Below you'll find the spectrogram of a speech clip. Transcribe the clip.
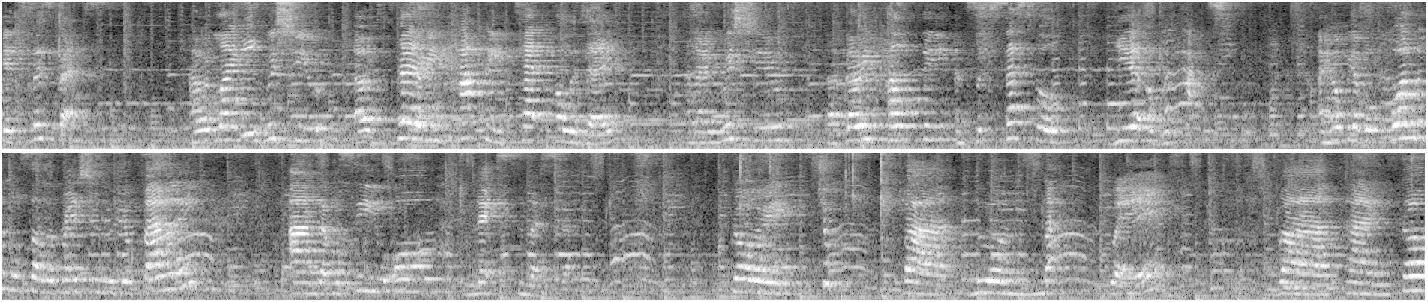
It's Miss Bess. I would like to wish you a very happy Tet holiday and I wish you a very healthy and successful year of the cat. I hope you have a wonderful celebration with your family and I will see you all next semester. Tôi chúc và luôn mạnh khỏe và thành công.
